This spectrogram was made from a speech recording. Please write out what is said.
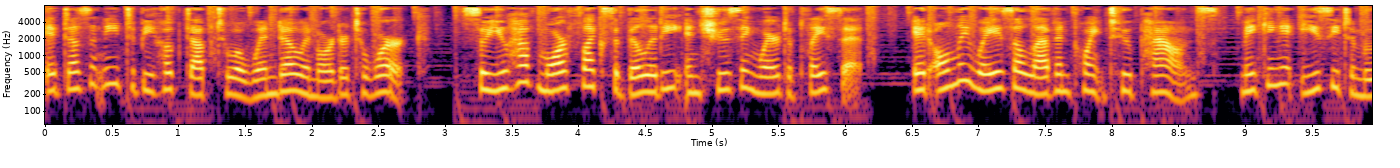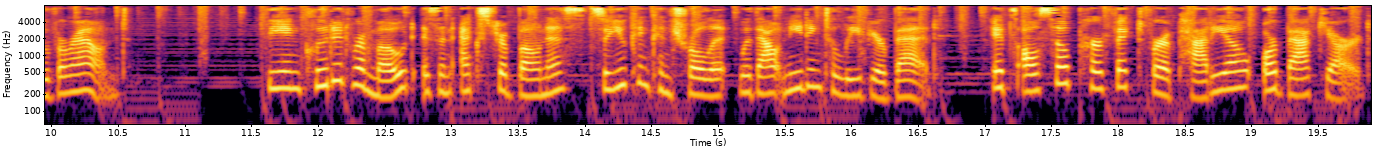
it doesn't need to be hooked up to a window in order to work. So you have more flexibility in choosing where to place it. It only weighs 11.2 pounds, making it easy to move around. The included remote is an extra bonus so you can control it without needing to leave your bed. It's also perfect for a patio or backyard.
